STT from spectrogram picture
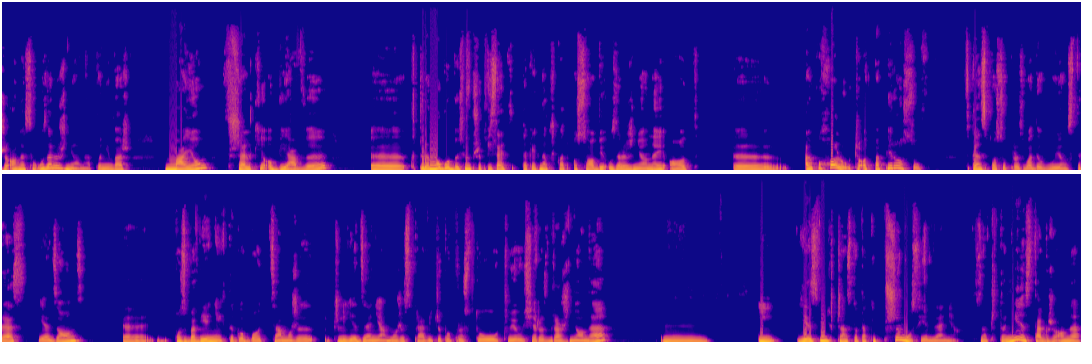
że one są uzależnione, ponieważ mają wszelkie objawy, e, które mogłybyśmy przepisać, tak jak na przykład osobie uzależnionej od e, alkoholu czy od papierosów. Ten sposób rozładowują stres, jedząc. E, pozbawienie ich tego bodźca, może, czyli jedzenia, może sprawić, że po prostu czują się rozdrażnione. Mm, I jest w nich często taki przymus jedzenia. To znaczy, to nie jest tak, że one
